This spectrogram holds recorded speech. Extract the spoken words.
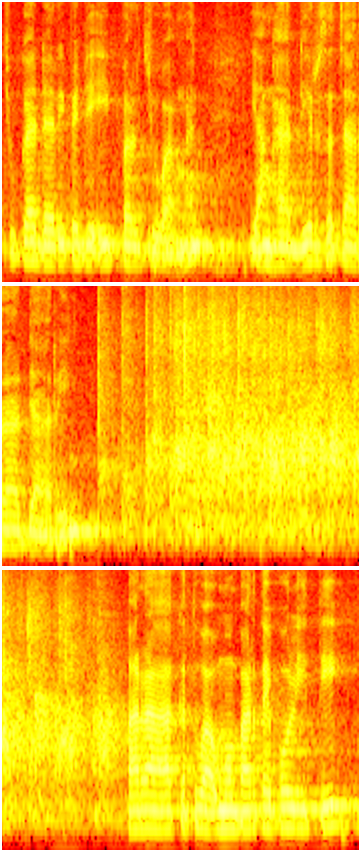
juga dari PDI Perjuangan yang hadir secara daring. Para ketua umum partai politik,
